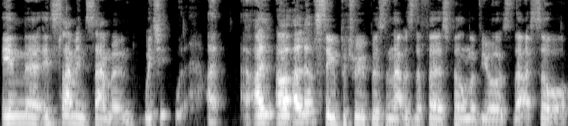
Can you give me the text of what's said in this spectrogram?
in uh, in Slammin' Salmon, which I, I I love Super Troopers, and that was the first film of yours that I saw.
